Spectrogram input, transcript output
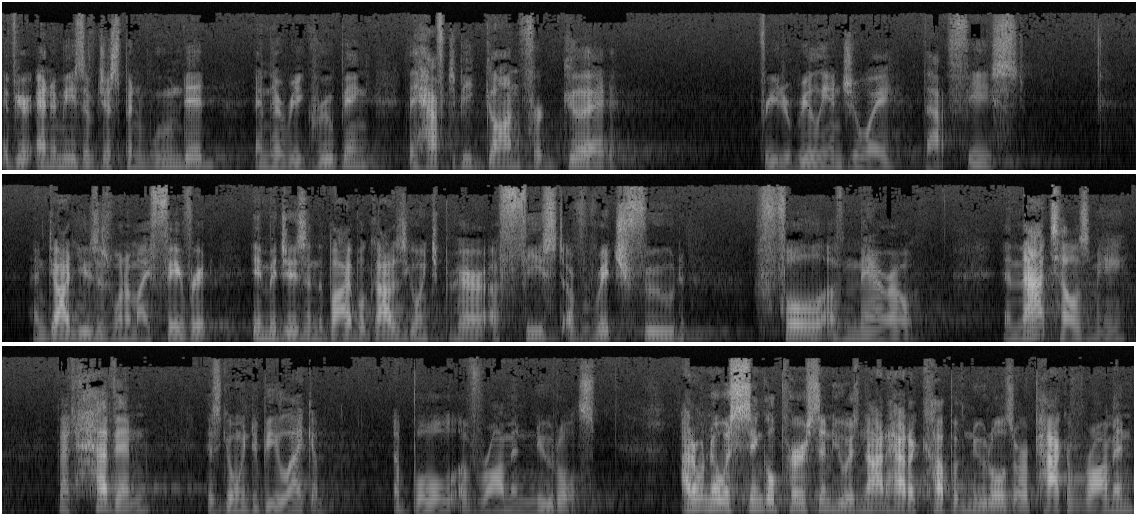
if your enemies have just been wounded and they're regrouping. They have to be gone for good for you to really enjoy that feast. And God uses one of my favorite images in the Bible. God is going to prepare a feast of rich food full of marrow. And that tells me that heaven is going to be like a, a bowl of ramen noodles. I don't know a single person who has not had a cup of noodles or a pack of ramen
